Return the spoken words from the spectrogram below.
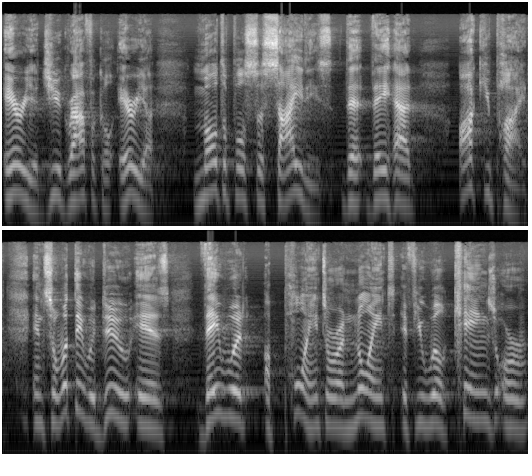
area, geographical area, multiple societies that they had occupied. And so, what they would do is they would appoint or anoint, if you will, kings or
